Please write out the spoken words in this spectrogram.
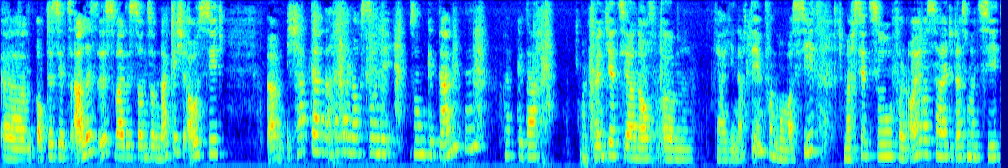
ähm, ob das jetzt alles ist, weil das sonst so nackig aussieht. Ähm, ich habe dann hab da noch so, eine, so einen Gedanken, habe gedacht, man könnte jetzt ja noch, ähm, ja je nachdem von wo man sieht, ich mache es jetzt so von eurer Seite, dass man sieht,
